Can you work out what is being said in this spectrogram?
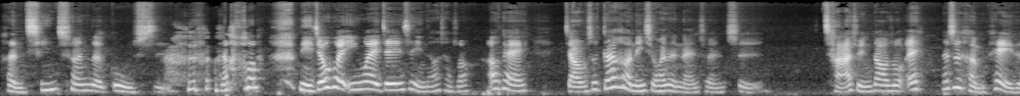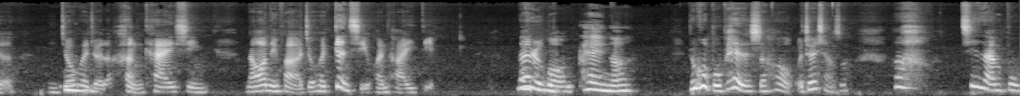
很青春的故事。然后你就会因为这件事情，然后想说，OK，假如是刚好你喜欢的男生是查询到说，哎，那是很配的。你就会觉得很开心，然后你反而就会更喜欢他一点。那如果不配呢？如果不配的时候，我就会想说啊，既然不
